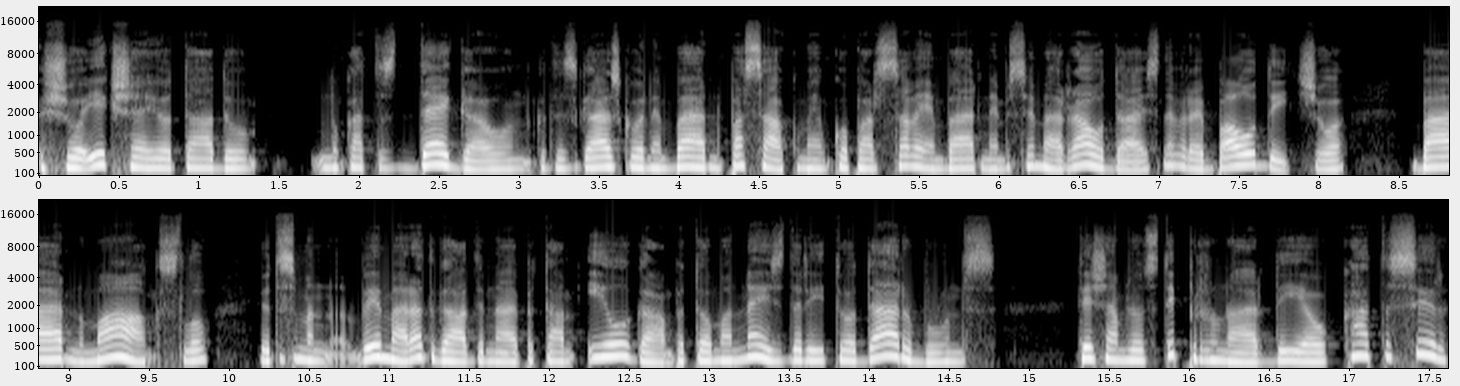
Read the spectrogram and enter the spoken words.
šo iekšējo tādu, nu, kā tas dega. Un, kad es gāju uz kaut kādiem bērnu pasākumiem kopā ar saviem bērniem, es vienmēr raudāju. Es nevarēju baudīt šo bērnu mākslu, uh, jo tas man vienmēr atgādināja par tām ilgām, par to man neizdarīto darbu. Un es tiešām ļoti stipri runāju ar Dievu, kā tas ir.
